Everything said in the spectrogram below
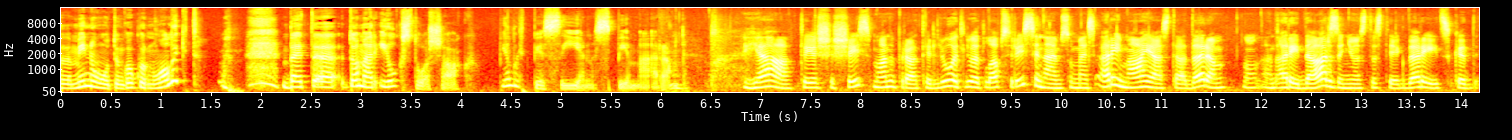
eh, minūti un kaut kur nolikt, bet uh, tomēr ilgstošāk pielikt pie sienas, piemēram. Jā, tieši šis, manuprāt, ir ļoti, ļoti labs risinājums. Mēs arī mājās tā darām, un arī dārziņos tas tiek darīts, kad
